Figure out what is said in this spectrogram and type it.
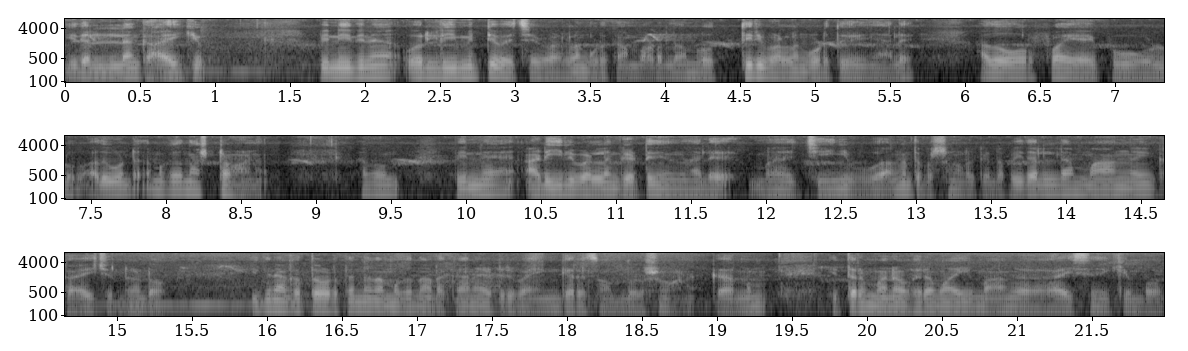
ഇതെല്ലാം കായ്ക്കും. പിന്നെ ഇതിന് ഒരു ലിമിറ്റ് വെച്ച് വെള്ളം കൊടുക്കാൻ പാടുള്ളൂ. നമ്മൾ ഒത്തിരി വെള്ളം കൊടുത്തു കഴിഞ്ഞാൽ അത് ഓർഫായി പോവുള്ളൂ അതുകൊണ്ട് നമുക്കത് നഷ്ടമാണ്. അപ്പം പിന്നെ അടിയിൽ വെള്ളം കെട്ടി നിന്നാൽ ചീഞ്ഞു പോവുക അങ്ങനത്തെ പ്രശ്നങ്ങളൊക്കെ ഉണ്ട്. അപ്പോൾ ഇതെല്ലാം മാങ്ങയും കായ്ച്ചിട്ടുണ്ട് കേട്ടോ. ഇതിനകത്തോടെ തന്നെ നമുക്ക് നടക്കാനായിട്ടൊരു ഭയങ്കര സന്തോഷമാണ്. കാരണം ഇത്ര മനോഹരമായി മാങ്ങ കായ്ച്ച് നിൽക്കുമ്പം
